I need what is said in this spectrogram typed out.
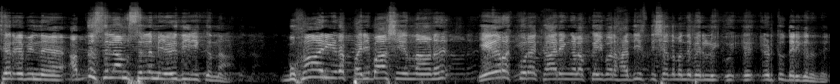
ചെറിയ പിന്നെ അബ്ദുസലാം സ്വല്ലം എഴുതിയിരിക്കുന്ന ബുഹാരിയുടെ പരിഭാഷ എന്നാണ് ഏറെക്കുറെ കാര്യങ്ങളൊക്കെ ഇവർ ഹദീസ് നിഷേധം എന്ന പേരിൽ എടുത്തുദ്ധരിക്കുന്നത്.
